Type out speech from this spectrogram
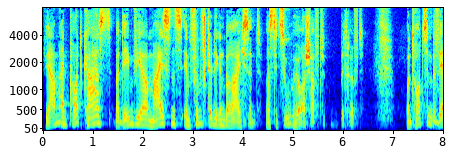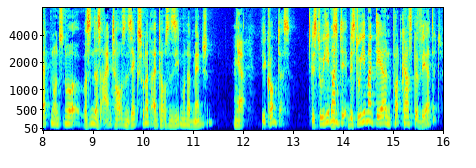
Wir haben einen Podcast, bei dem wir meistens im fünfstelligen Bereich sind, was die Zuhörerschaft betrifft. Und trotzdem bewerten uns nur, was sind das, 1600, 1700 Menschen? Ja. Wie kommt das? Bist du jemand, der- bist du jemand, der einen Podcast bewertet?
